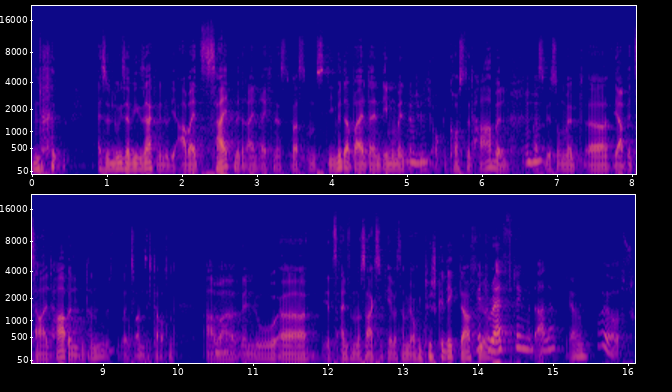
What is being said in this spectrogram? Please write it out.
also Luisa, wie gesagt, wenn du die Arbeitszeit mit reinrechnest, was uns die Mitarbeiter in dem Moment natürlich auch gekostet haben, was wir somit äh, ja, bezahlt haben, dann bist du bei 20.000. Aber wenn du äh, jetzt einfach nur sagst, okay, was haben wir auf den Tisch gelegt dafür? Mit Rafting, mit allem. ja, Oh ja, ist-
